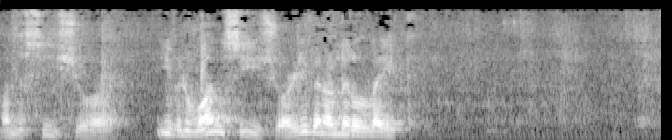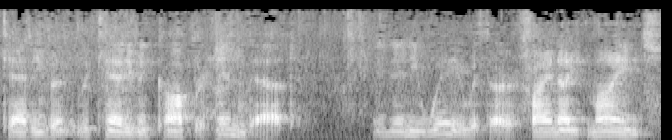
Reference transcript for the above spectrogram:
on the seashore. Even one seashore, even a little lake. Can't even, we can't even comprehend that in any way with our finite minds.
